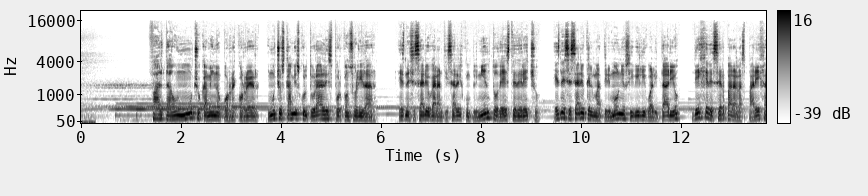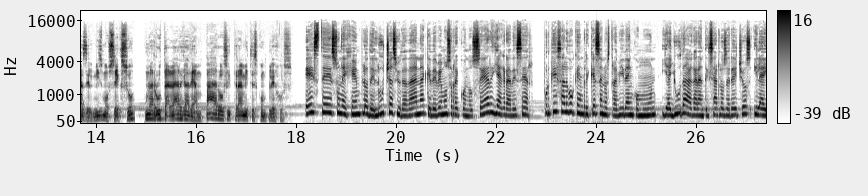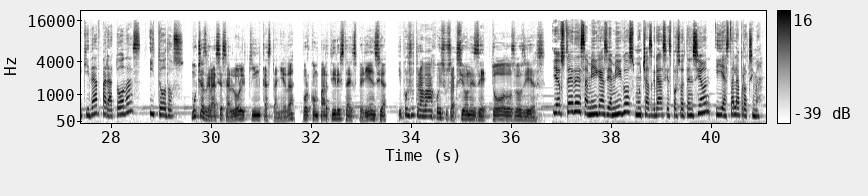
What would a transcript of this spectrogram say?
Falta aún mucho camino por recorrer y muchos cambios culturales por consolidar. Es necesario garantizar el cumplimiento de este derecho. Es necesario que el matrimonio civil igualitario deje de ser para las parejas del mismo sexo una ruta larga de amparos y trámites complejos. Este es un ejemplo de lucha ciudadana que debemos reconocer y agradecer, porque es algo que enriquece nuestra vida en común y ayuda a garantizar los derechos y la equidad para todas y todos. Muchas gracias a Lol King Castañeda por compartir esta experiencia y por su trabajo y sus acciones de todos los días. Y a ustedes, amigas y amigos, muchas gracias por su atención y hasta la próxima.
